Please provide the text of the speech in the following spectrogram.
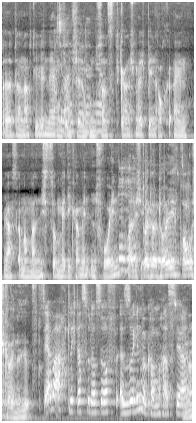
äh, danach die Ernährungsumstellung. und ja. sonst gar nicht mehr. Ich bin auch ein, ja, sagen wir mal, nicht so Medikamentenfreund, mhm. weil ich toi toi toi brauche ich keine jetzt. Sehr beachtlich, dass du das so, also so hinbekommen hast, ja. ja.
